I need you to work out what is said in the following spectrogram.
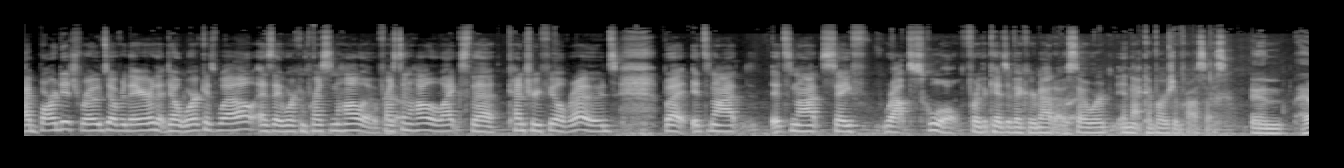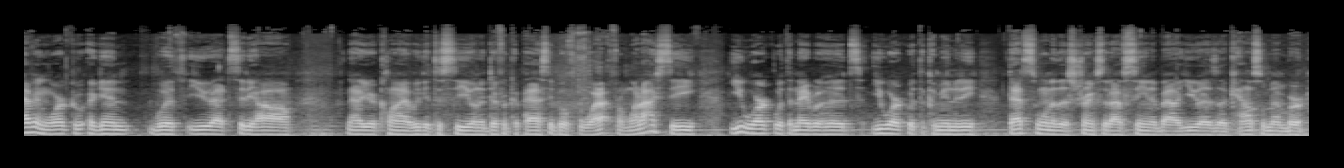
I bar ditch roads over there that don't work as well as they work in Preston Hollow. Preston Hollow likes the country feel roads, but it's not it's not safe route to school for the kids of Vickery Meadow. So we're in that conversion process. And having worked again with you at City Hall, now you're a client, we get to see you in a different capacity. But from what, from what I see, you work with the neighborhoods, you work with the community. That's one of the strengths that I've seen about you as a council member.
